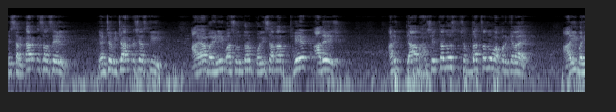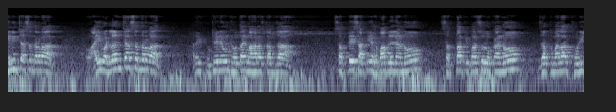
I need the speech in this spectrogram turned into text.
हे सरकार कसं असेल यांचे विचार कसे असतील? आया बहिणीपासून तर पोलिसांना थेट आदेश. आणि त्या भाषेचा जो शब्दाचा जो वापर केला आहे आई बहिणींच्या संदर्भात आई वडिलांच्या संदर्भात अरे कुठे नेऊन ठेवताय महाराष्ट्र आमचा सत्तेसाठी हबाबलेल्यानो सत्ता पिपासू लोकांनो जर तुम्हाला थोडी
